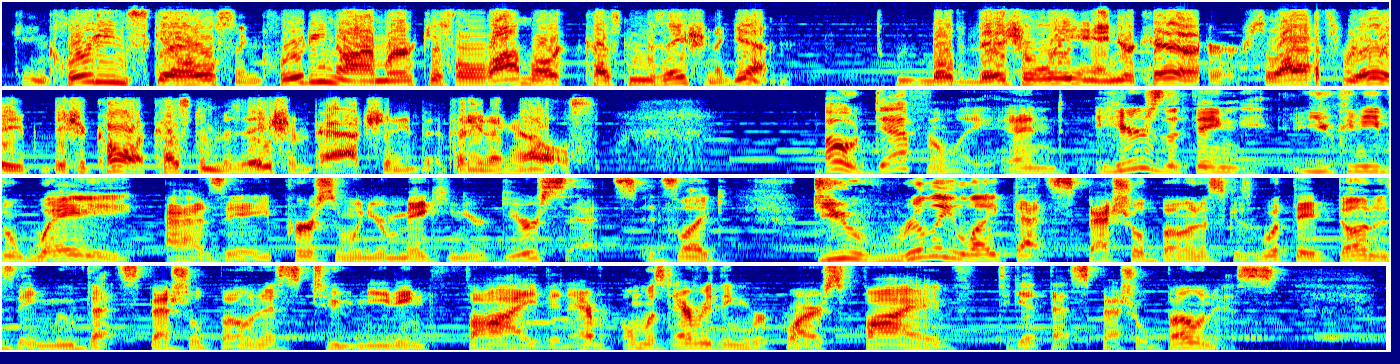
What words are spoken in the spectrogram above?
including skills, including armor, just a lot more customization again, both visually and your character. So that's really they should call it customization patch, if anything else. Oh, definitely. And here's the thing you can even weigh as a person when you're making your gear sets. It's like, do you really like that special bonus? Because what they've done is they moved that special bonus to needing five, and ev- almost everything requires five to get that special bonus.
